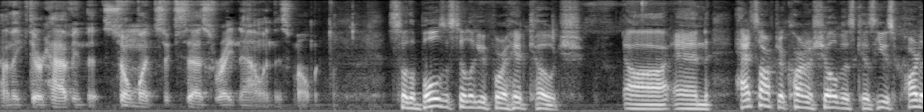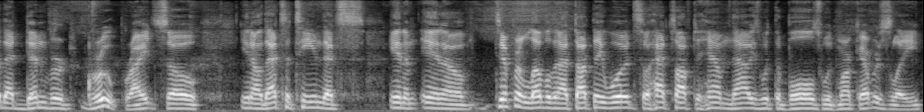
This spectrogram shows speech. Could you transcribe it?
I think they're having the, so much success right now in this moment. So the Bulls are still looking for a head coach. Uh, and hats off to Karnisovas because he was part of that Denver group, right? So, you know, that's a team that's in a, in a different level than I thought they would. So hats off to him. Now he's with the Bulls with Marc Eversley.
